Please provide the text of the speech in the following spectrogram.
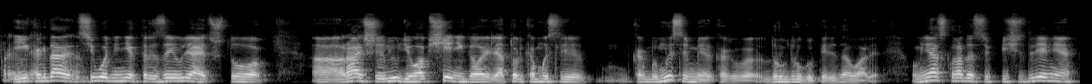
Проявлять, И когда да. сегодня некоторые заявляют, что раньше люди вообще не говорили, а только мысли, как бы мыслями как бы, друг другу передавали. У меня складывается впечатление,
